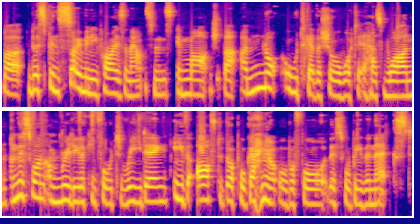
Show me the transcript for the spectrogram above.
but there's been so many prize announcements in March that I'm not altogether sure what it has won. And this one I'm really looking forward to reading, either after Doppelganger or before. This will be the next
